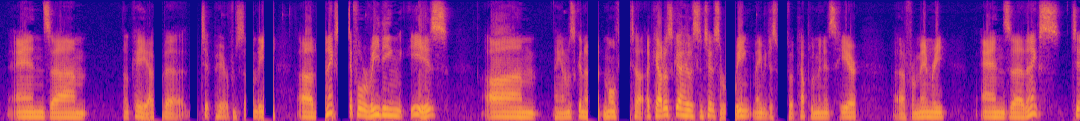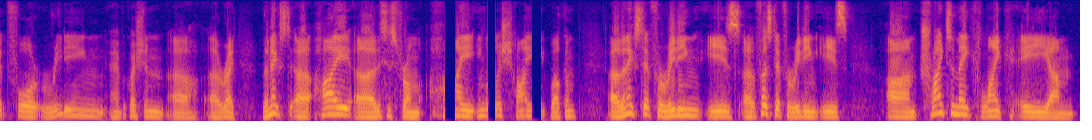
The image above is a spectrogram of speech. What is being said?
and um, okay, I have a tip here from somebody. Uh, the next tip for reading is um, hang on, I'm just going to multitask. Okay, I'll just go with some tips for reading, maybe just for a couple of minutes here uh, from memory. And uh, the next tip for reading, I have a question. Uh, uh right, the next, uh, hi, uh, this is from Hi English. Hi, welcome. the next step for reading is, first step for reading is um, try to make like a, um,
